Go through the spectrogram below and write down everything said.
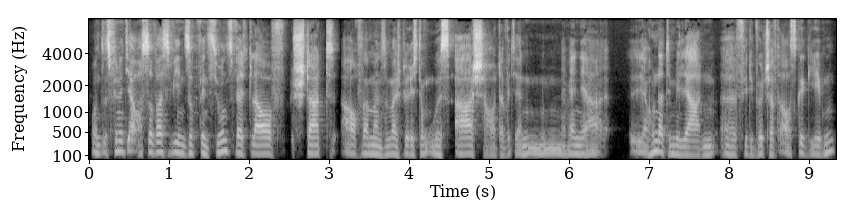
Und es findet ja auch sowas wie ein Subventionswettlauf statt, auch wenn man zum Beispiel Richtung USA schaut. Da wird ja, da werden ja, ja hunderte Milliarden äh, für die Wirtschaft ausgegeben.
